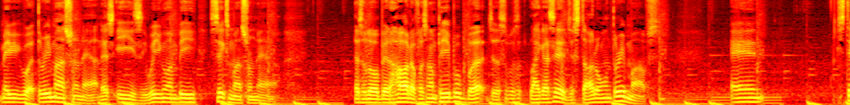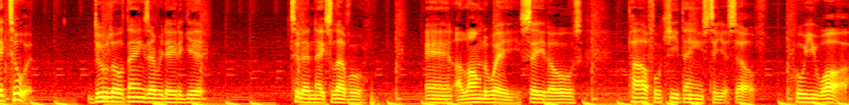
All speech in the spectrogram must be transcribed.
maybe what three months from now that's easy where you're going to be six months from now it's a little bit harder for some people, but just like I said, just start on three months. And stick to it. Do little things every day to get to that next level, and along the way, say those powerful key things to yourself: who you are,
